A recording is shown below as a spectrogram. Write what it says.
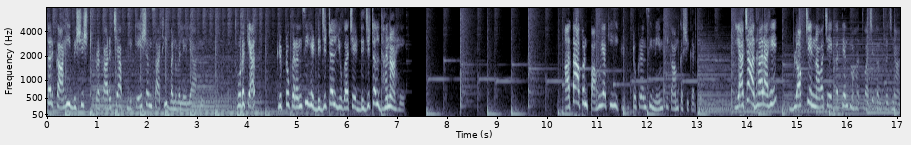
तर काही विशिष्ट प्रकारच्या अप्लिकेशनसाठी बनवलेल्या आहेत. थोडक्यात क्रिप्टोकरन्सी हे डिजिटल युगाचे डिजिटल धन आहे. आता आपण पाहूया की ही क्रिप्टोकरन्सी नेमकी काम कशी करते. याचा आधार आहे ब्लॉकचेन नावाचे एक अत्यंत महत्त्वाचे तंत्रज्ञान.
